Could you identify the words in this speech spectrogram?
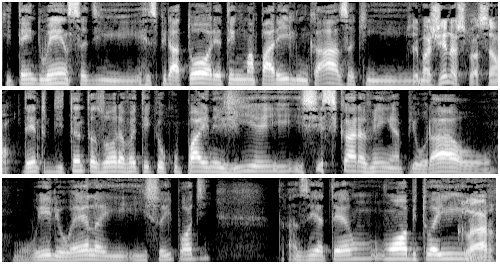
que tem doença de respiratória, tem um aparelho em casa que. Você imagina a situação? Dentro de tantas horas vai ter que ocupar energia e, e se esse cara vem a piorar, ou, ou ele ou ela, e, e, isso aí pode trazer até um, um óbito aí. Claro.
